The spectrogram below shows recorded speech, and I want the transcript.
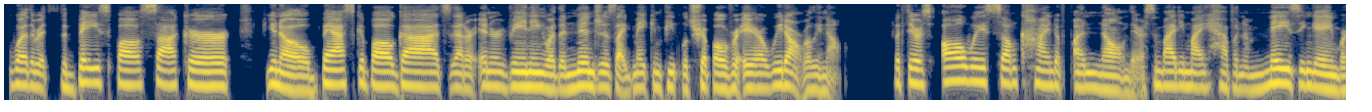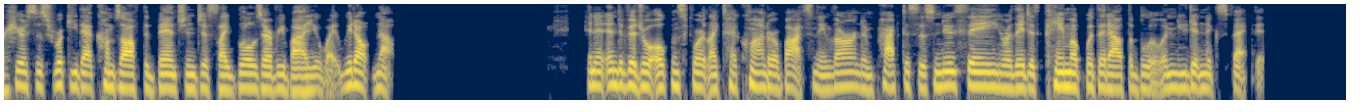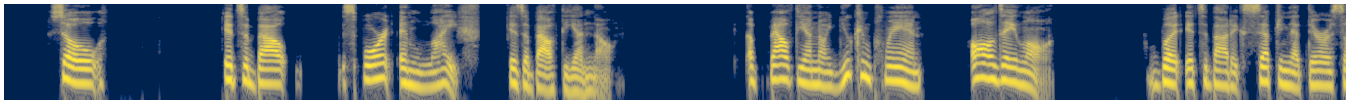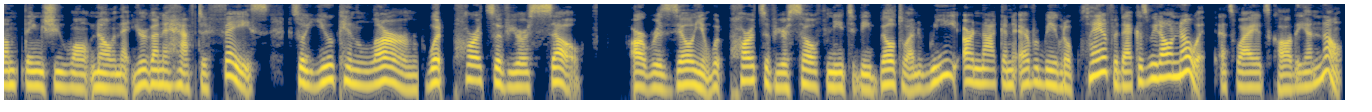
Whether it's the baseball, soccer, you know, basketball gods that are intervening or the ninjas like making people trip over air. We don't really know. But there's always some kind of unknown there. Somebody might have an amazing game, or here's this rookie that comes off the bench and just like blows everybody away. We don't know. In an individual open sport like taekwondo or boxing, they learned and practiced this new thing, or they just came up with it out the blue and you didn't expect it. So it's about sport and life is about the unknown. About the unknown. You can plan all day long, but it's about accepting that there are some things you won't know and that you're going to have to face so you can learn what parts of yourself are resilient, what parts of yourself need to be built on. We are not going to ever be able to plan for that because we don't know it. That's why it's called the unknown.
